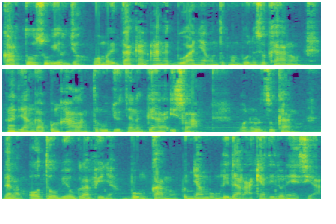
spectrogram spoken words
Karto Suwirjo memerintahkan anak buahnya untuk membunuh Soekarno karena dianggap penghalang terwujudnya negara Islam. Menurut Soekarno, dalam autobiografinya Bung Karno penyambung lidah rakyat Indonesia,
